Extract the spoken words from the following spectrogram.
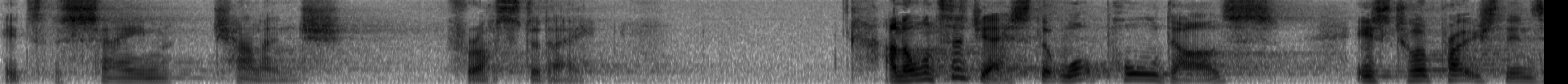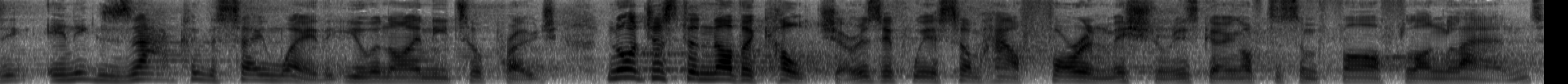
It's the same challenge for us today. And I want to suggest that what Paul does is to approach things in exactly the same way that you and I need to approach not just another culture as if we're somehow foreign missionaries going off to some far flung land,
